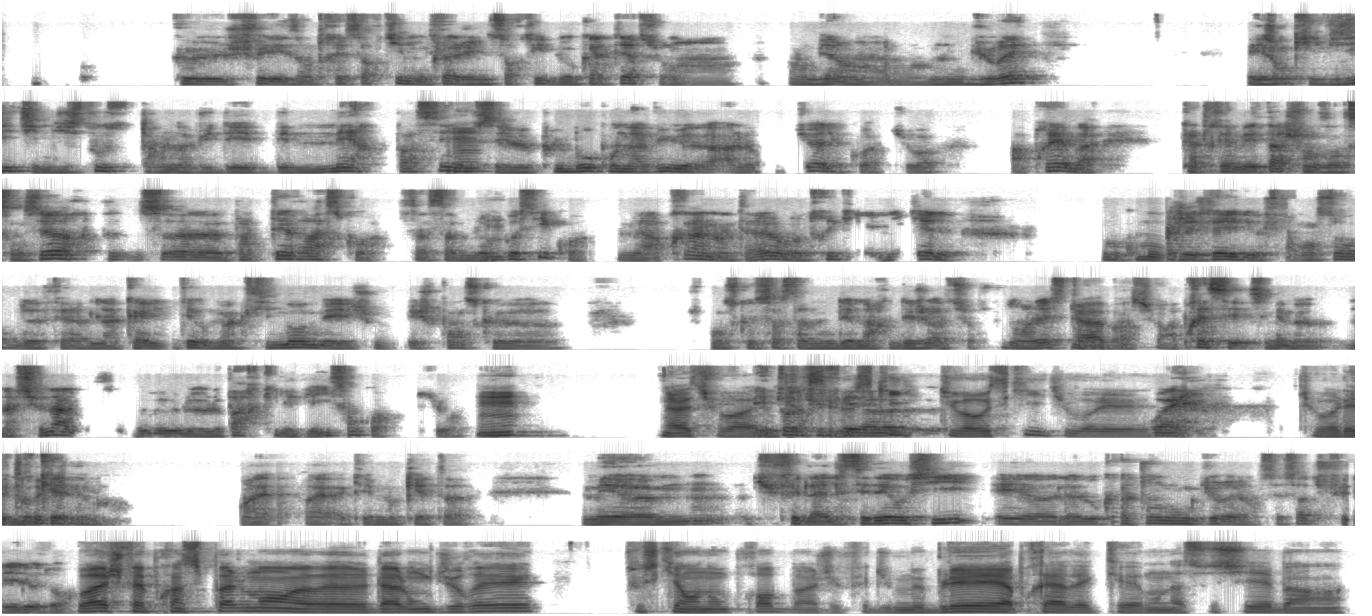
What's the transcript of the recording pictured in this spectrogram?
que je fais les entrées-sorties. Donc là, j'ai une sortie de locataire sur un, un bien en longue durée. Les gens qui visitent, ils me disent tous, on a vu des, des merdes passer. Hmm. C'est le plus beau qu'on a vu euh, à l'heure actuelle, quoi, tu vois. Après, bah, quatrième étage sans ascenseur, euh, pas de terrasse, quoi. Ça, ça bloque Hmm. aussi, quoi. Mais après, à l'intérieur, le truc il est nickel. Donc moi, j'essaye de faire en sorte de faire de la qualité au maximum et je, et je pense que je pense que ça, ça nous démarque déjà, surtout dans l'Est. euh, Ah, bah. sûr. Après, c'est c'est même euh, national. Le, le- le parc, il est vieillissant, quoi, tu vois. Hmm. Ouais, tu vois, Et toi, tu c'est le fais... ski. euh, Tu vas au ski, tu vois les. ouais. Tu vois les, Les trucs. moquettes. Ouais, ouais, avec les moquettes. Mais euh, tu fais de la LCD aussi et euh, de la location longue durée. hein. C'est ça, tu fais les deux, toi. Ouais, je fais principalement euh, de la longue durée. Tout ce qui est en nom propre, ben, j'ai fait du meublé. Après, avec euh, mon associé, ben,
